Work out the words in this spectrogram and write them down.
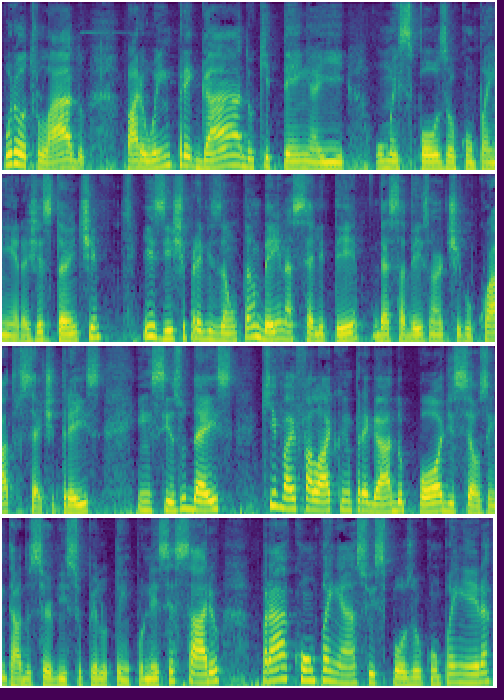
Por outro lado, para o empregado que tem aí uma esposa ou companheira gestante, existe previsão também na CLT, dessa vez no artigo 473, inciso 10, que vai falar que o empregado pode se ausentar do serviço pelo tempo necessário para acompanhar sua esposa ou companheira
